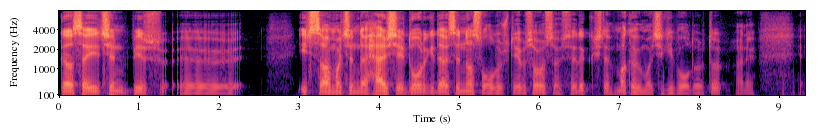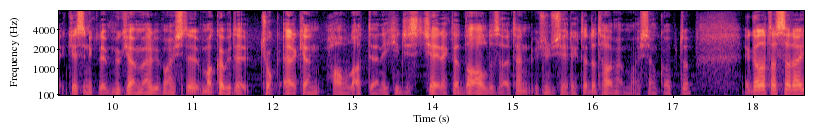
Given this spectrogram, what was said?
Galatasaray için bir e, iç saha maçında her şey doğru giderse nasıl olur diye bir soru sorsaydık işte Maccabi maçı gibi olurdu. Hani e, kesinlikle mükemmel bir maçtı. Maccabi de çok erken havlu attı yani ikinci çeyrekte dağıldı zaten. Üçüncü çeyrekte de tamamen maçtan koptu. E, Galatasaray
